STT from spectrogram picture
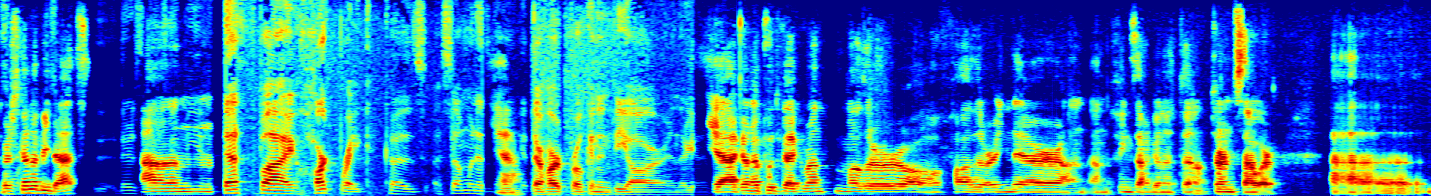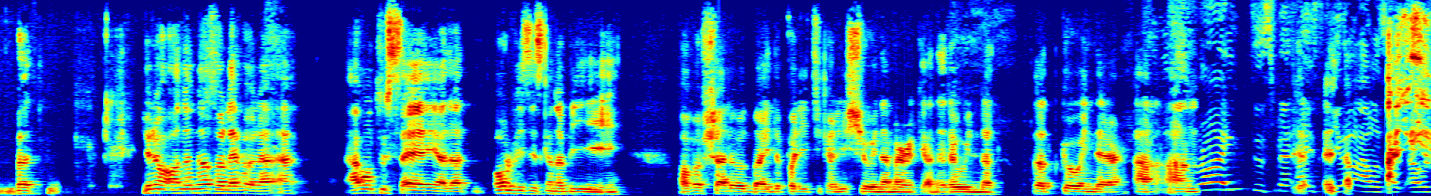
There's gonna be that. There's, Um, death by heartbreak because someone is gonna Yeah. get their heart broken in VR, and they're gonna. Yeah, gonna put their grandmother or father in there, and, and things are gonna turn, turn sour. Uh, but you know, on another level, I, I want to say that all this is gonna be overshadowed by the political issue in America. That I will not not go in there. Uh, I trying to spend, I, you know, I was like, I was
